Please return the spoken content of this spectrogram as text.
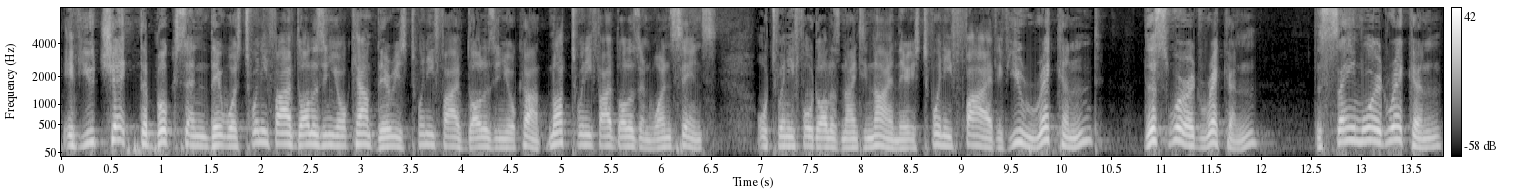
If you check the books and there was $25 in your account, there is $25 in your account. Not $25.01 or $24.99. There is 25. If you reckoned, this word reckon, the same word reckon,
